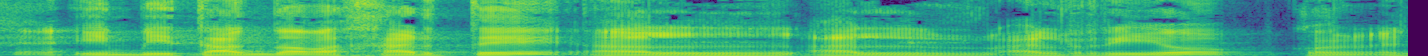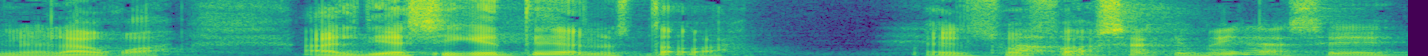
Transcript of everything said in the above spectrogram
invitando a bajarte al, al- al río con- en el agua. Al día siguiente ya no estaba el Ah, sofá. o sea que mira, eh,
